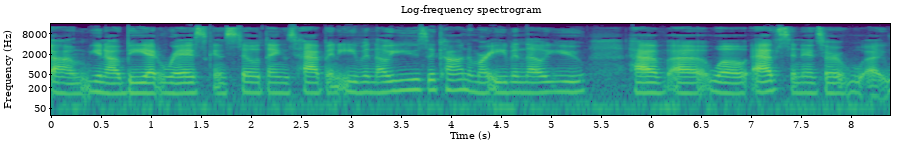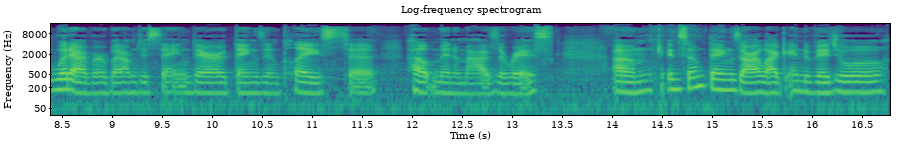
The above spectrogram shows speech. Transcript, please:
um, you know, be at risk and still things happen even though you use a condom or even though you have, uh, well, abstinence or whatever. But I'm just saying there are things in place to help minimize the risk. Um, and some things are like individual,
